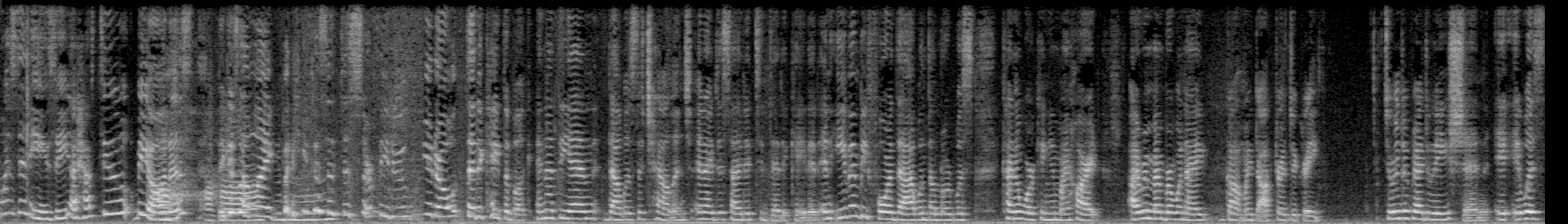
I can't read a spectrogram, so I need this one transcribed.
wasn't easy, I have to be honest, uh-huh. because I'm like, but he doesn't deserve me to, you know, dedicate the book. And at the end, that was the challenge, and I decided to dedicate it. And even before that, when the Lord was kind of working in my heart, I remember when I got my doctorate degree during the graduation, it, it was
